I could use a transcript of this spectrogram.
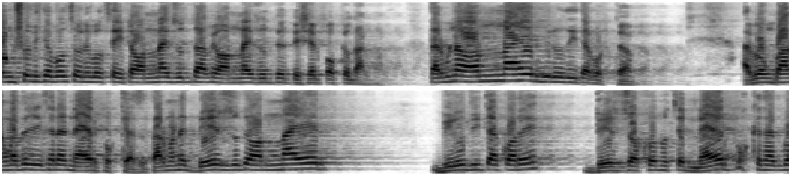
অংশ নিতে বলছে, উনি বলছে, এটা অন্যায় যুদ্ধ, আমি অন্যায় যুদ্ধের দেশের পক্ষে না। তার মানে অন্যায়ের বিরোধিতা করতে হবে। এবং বাংলাদেশ এখানে ন্যায়ের পক্ষে আছে। তার মানে দেশ যদি অন্যায়ের বিরোধিতা করে, দেশ যখন হচ্ছে ন্যায়ের পক্ষে থাকবে,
